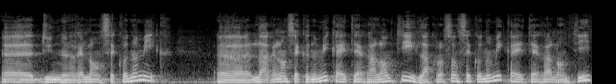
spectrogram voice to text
d'une relance économique. la relance économique a été ralentie, la croissance économique a été ralentie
